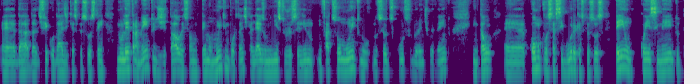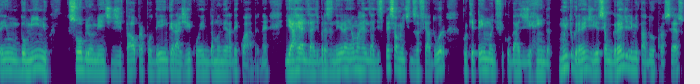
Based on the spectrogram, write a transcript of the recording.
é, da, da, dificuldade que as pessoas têm no letramento digital, esse é um tema muito importante, que aliás o ministro Juscelino enfatizou muito no, no seu discurso durante o evento. Então, é, como que você assegura que as pessoas tenham conhecimento, tenham domínio sobre o ambiente digital para poder interagir com ele da maneira adequada, né? E a realidade brasileira é uma realidade especialmente desafiadora, porque tem uma dificuldade de renda muito grande, e esse é um grande limitador do processo.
